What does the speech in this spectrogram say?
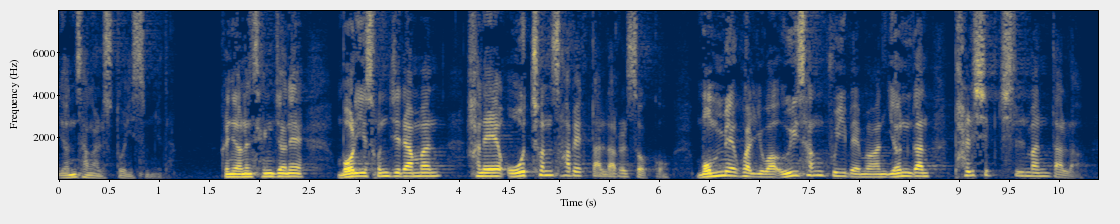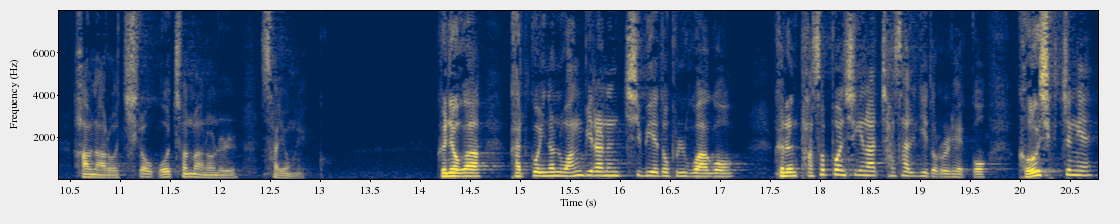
연상할 수도 있습니다. 그녀는 생전에 머리 손질에만 한 해에 5,400달러를 썼고 몸매 관리와 의상 구입에만 연간 87만 달러, 하나로 7억 5천만 원을 사용했고 그녀가 갖고 있는 왕비라는 지위에도 불구하고 그는 다섯 번씩이나 자살 기도를 했고 거식증에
